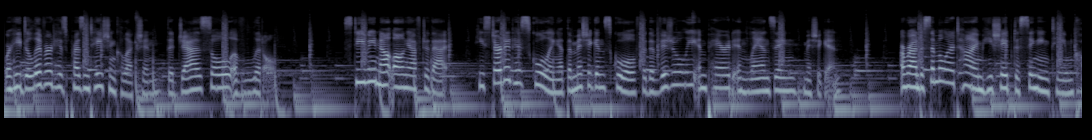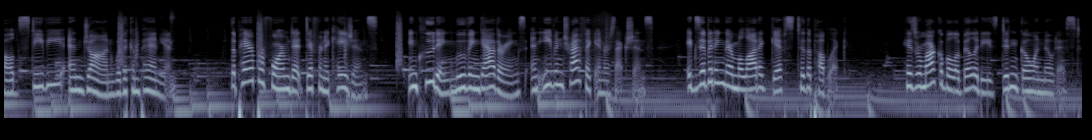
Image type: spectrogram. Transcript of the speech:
where he delivered his presentation collection, The Jazz Soul of Little. Stevie, not long after that, he started his schooling at the Michigan School for the Visually Impaired in Lansing, Michigan. Around a similar time, he shaped a singing team called Stevie and John with a companion. The pair performed at different occasions, including moving gatherings and even traffic intersections, exhibiting their melodic gifts to the public. His remarkable abilities didn't go unnoticed.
